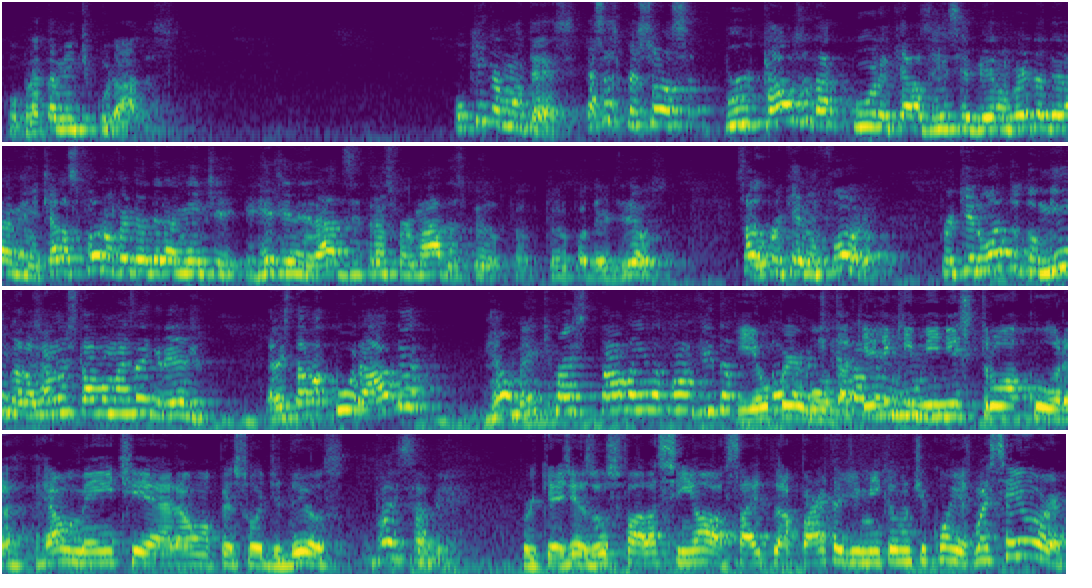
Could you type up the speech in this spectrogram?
Completamente curadas. O que, que acontece? Essas pessoas, por causa da cura que elas receberam verdadeiramente, elas foram verdadeiramente regeneradas e transformadas pelo, pelo, poder de Deus? Sabe por que não foram? Porque no outro domingo ela já não estava mais na igreja. Ela estava curada, realmente, mas estava ainda com a vida E eu pergunto, aquele que ministrou a cura realmente era uma pessoa de Deus? Vai saber. Porque Jesus fala assim, ó, sai da parte de mim que eu não te conheço. Mas Senhor,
